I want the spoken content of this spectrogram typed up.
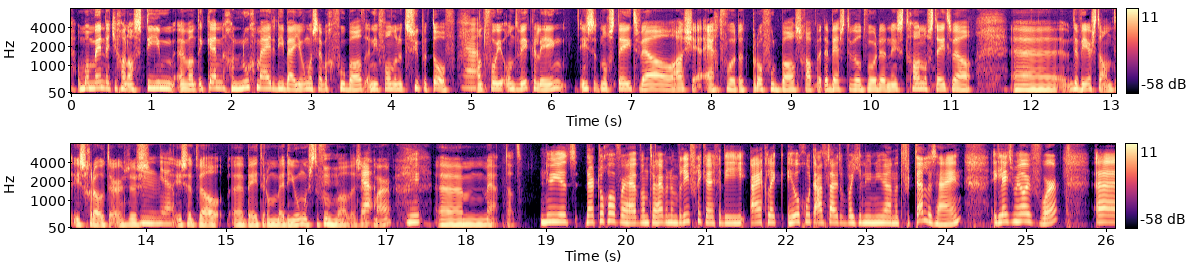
op het moment dat je gewoon als team... eh, Want ik ken genoeg meiden die bij jongens hebben gevoetbald... en die vonden het super tof. Ja. Want voor je ontwikkeling is het nog steeds wel... als je echt voor het profvoetbalschap de beste wilt worden... dan is het gewoon nog steeds wel... eh, de weerstand is groter. Dus Mm, ja. is het wel eh, beter om bij de jongens te voetballen, zeg maar. Ehm, maar ja, dat. Nu je het daar toch over hebt, want we hebben een brief gekregen die eigenlijk heel goed aansluit op wat jullie nu aan het vertellen zijn. Ik lees hem heel even voor. Eh,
